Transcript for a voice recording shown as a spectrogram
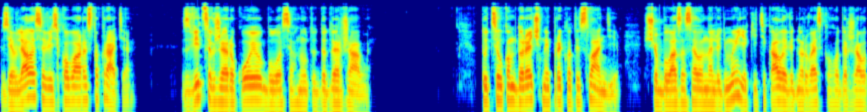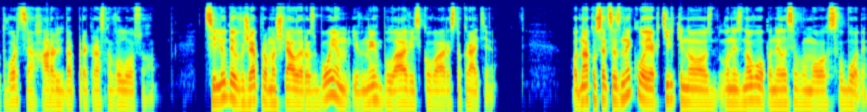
з'являлася військова аристократія. Звідси вже рукою було сягнути до держави. Тут цілком доречний приклад Ісландії, що була заселена людьми, які тікали від норвезького державотворця Харальда Прекрасноволосого. Ці люди вже промишляли розбоєм, і в них була військова аристократія. Однак усе це зникло, як тільки вони знову опинилися в умовах свободи.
